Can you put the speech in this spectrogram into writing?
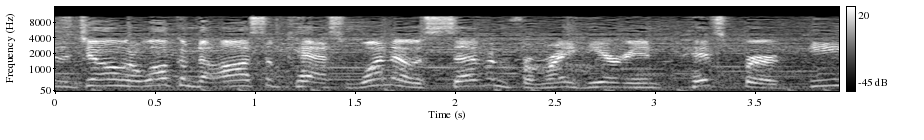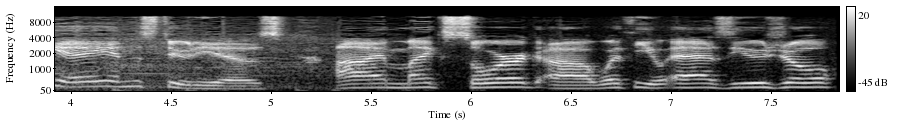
Ladies and gentlemen, welcome to AwesomeCast 107 from right here in Pittsburgh, PA, in the studios. I'm Mike Sorg, uh, with you as usual.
